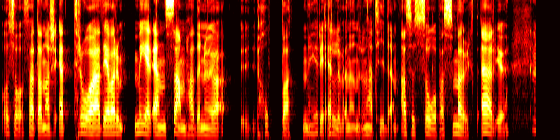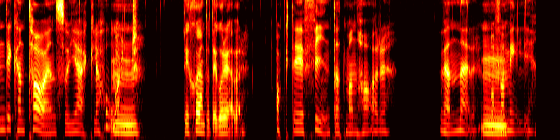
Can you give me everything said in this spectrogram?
och så. För att annars, jag tror att jag varit mer ensam hade nu jag eh, hoppat ner i älven under den här tiden. Alltså så pass mörkt är det ju. Men det kan ta en så jäkla hårt. Mm. Det är skönt att det går över. Och det är fint att man har vänner och Mm. familj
